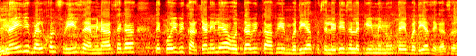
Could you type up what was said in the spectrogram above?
ਨਹੀਂ ਜੀ ਬਿਲਕੁਲ ਫ੍ਰੀ ਸੈਮੀਨਾਰ ਸੀਗਾ ਤੇ ਕੋਈ ਵੀ ਖਰਚਾ ਨਹੀਂ ਲਿਆ ਉੱਦਾਂ ਵੀ ਕਾਫੀ ਵਧੀਆ ਫੈਸਿਲਿਟੀਜ਼ ਲੱਗੀ ਮੈਨੂੰ ਤੇ ਵਧੀਆ ਸੀਗਾ ਸਰ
